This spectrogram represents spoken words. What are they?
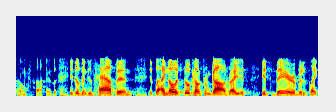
sometimes. It doesn't just happen. It's like I know it still comes from God, right? It's it's there, but it's like,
